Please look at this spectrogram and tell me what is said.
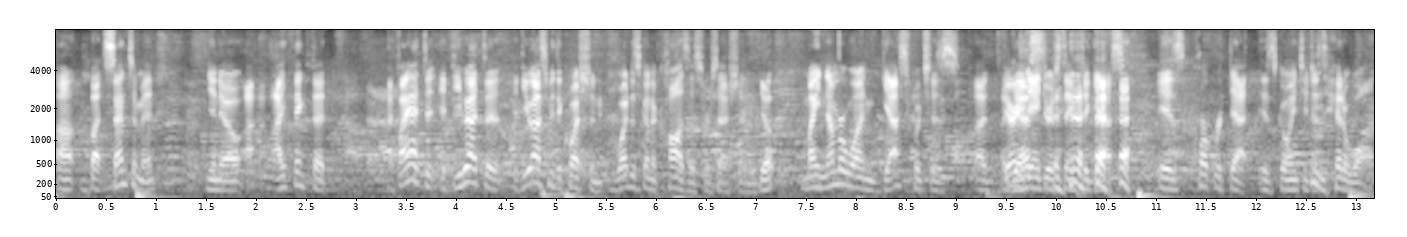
Uh, but sentiment, you know, I, I think that if I had to, if you had to, if you asked me the question, what is going to cause this recession? Yep. My number one guess, which is a very guess? dangerous thing to guess, is corporate debt is going to just hmm. hit a wall.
